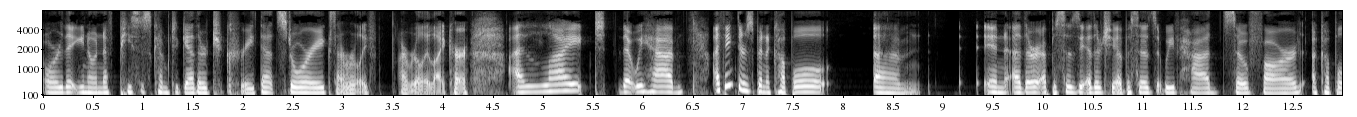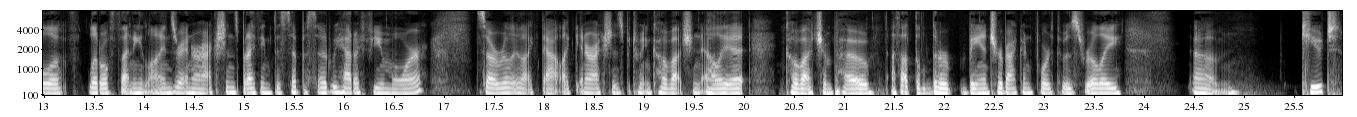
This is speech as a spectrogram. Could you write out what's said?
or that, you know, enough pieces come together to create that story because I really, I really like her. I liked that we had, I think there's been a couple um, in other episodes, the other two episodes that we've had so far, a couple of little funny lines or interactions, but I think this episode we had a few more. So I really like that, like interactions between Kovacs and Elliot, Kovacs and Poe. I thought the, their banter back and forth was really um, cute,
